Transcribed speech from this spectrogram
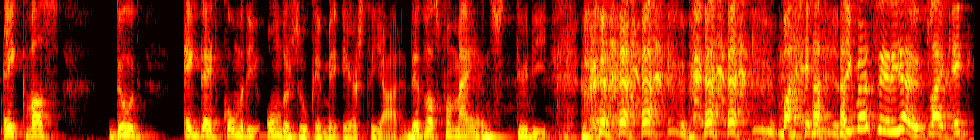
ik was, dude, ik deed comedy onderzoek in mijn eerste jaar. Dit was voor mij een studie. maar ik ben serieus. Like, ik,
